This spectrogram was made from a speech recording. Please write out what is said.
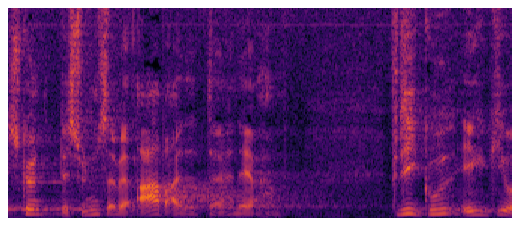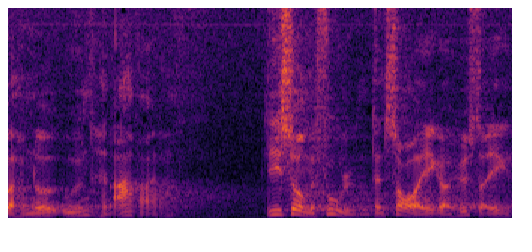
skønt, det synes at være arbejdet, der ernærer ham. Fordi Gud ikke giver ham noget, uden han arbejder. Lige så med fuglen, den sår ikke og høster ikke,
